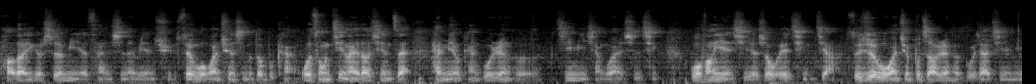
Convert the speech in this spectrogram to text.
跑到一个涉密的餐室那边去，所以我完全什么都不看。我从进来到现在还没有看过任何机密相关的事情。国防演习的时候我也请假，所以就是我完全不知道任何国家机密。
